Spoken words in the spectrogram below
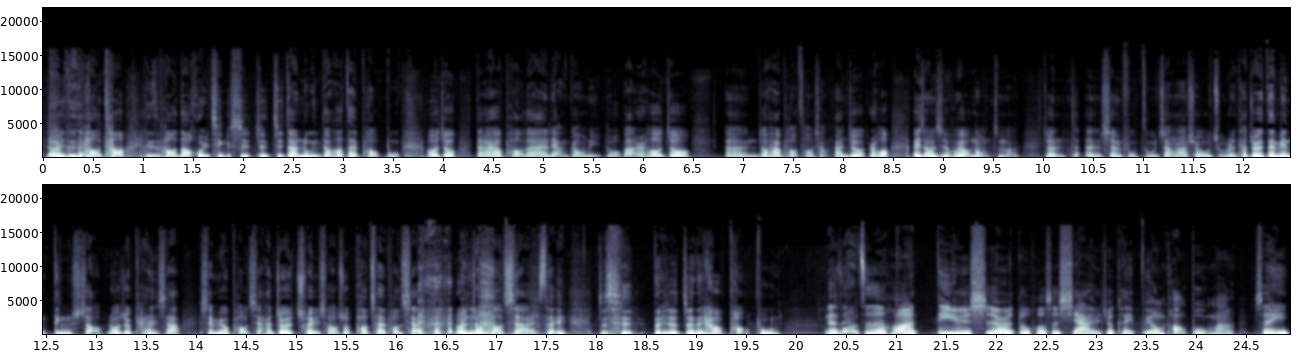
然后一直跑到一直跑到回寝室，就这段路你都要在跑步，然后就大概要跑大概两公里多吧，然后就。嗯，然后还要跑操场，反正就，然后哎，这种是会有那种什么，就嗯，生辅组长啊，学务主任，他就会在那边盯哨，然后就看一下谁没有跑起来，他就会吹哨说跑起来，跑起来，然后你就要跑起来，所以就是对，就真的要跑步。那这样子的话，低于十二度或是下雨就可以不用跑步吗？所以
